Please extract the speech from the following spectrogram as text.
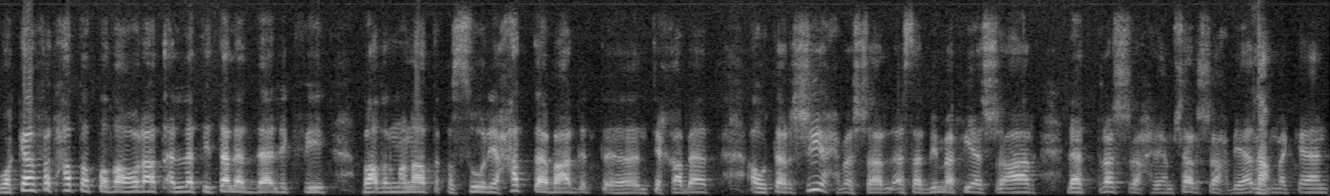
وكافة حتى التظاهرات التي تلت ذلك في بعض المناطق السورية حتى بعد انتخابات أو ترشيح بشار الأسد بما فيها الشعار لا ترشح يا مشرشح بهذا نعم. المكان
